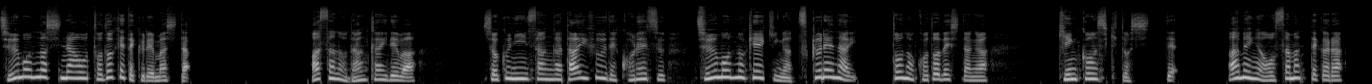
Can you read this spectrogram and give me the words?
注文の品を届けてくれました。朝の段階では職人さんが台風で来れず注文のケーキが作れないとのことでしたが金婚式と知って雨が収まってから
